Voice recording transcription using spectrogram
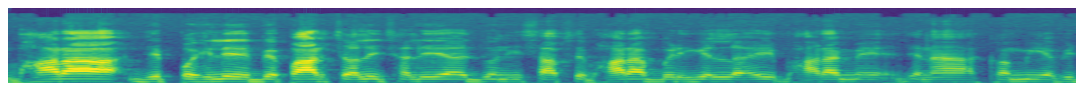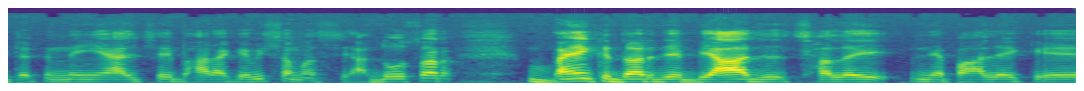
भाड़ा जे पहले व्यापार चलै छलैए, जोन हिसाब से भाड़ा बढ़ि गेल रहै भाड़ा में जेना कमी अभी तक नहीं आयल भाड़ा के भी समस्या। दोसर, बैंक दर जे ब्याज नेपाले के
